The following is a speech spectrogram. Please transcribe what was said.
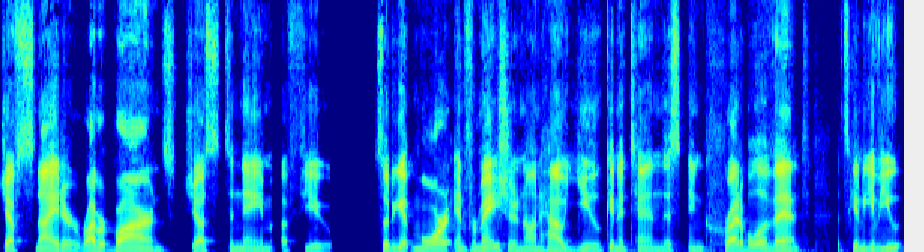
Jeff Snyder, Robert Barnes, just to name a few. So, to get more information on how you can attend this incredible event, that's going to give you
